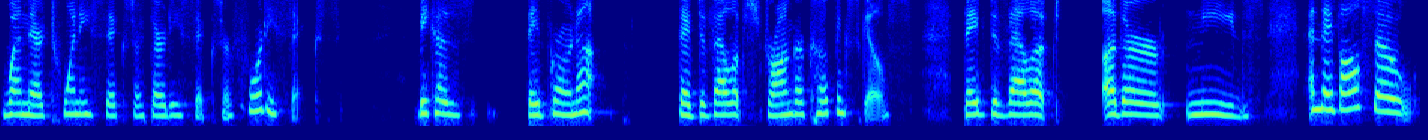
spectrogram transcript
when they're 26 or 36 or 46 because they've grown up. They've developed stronger coping skills. They've developed other needs. And they've also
